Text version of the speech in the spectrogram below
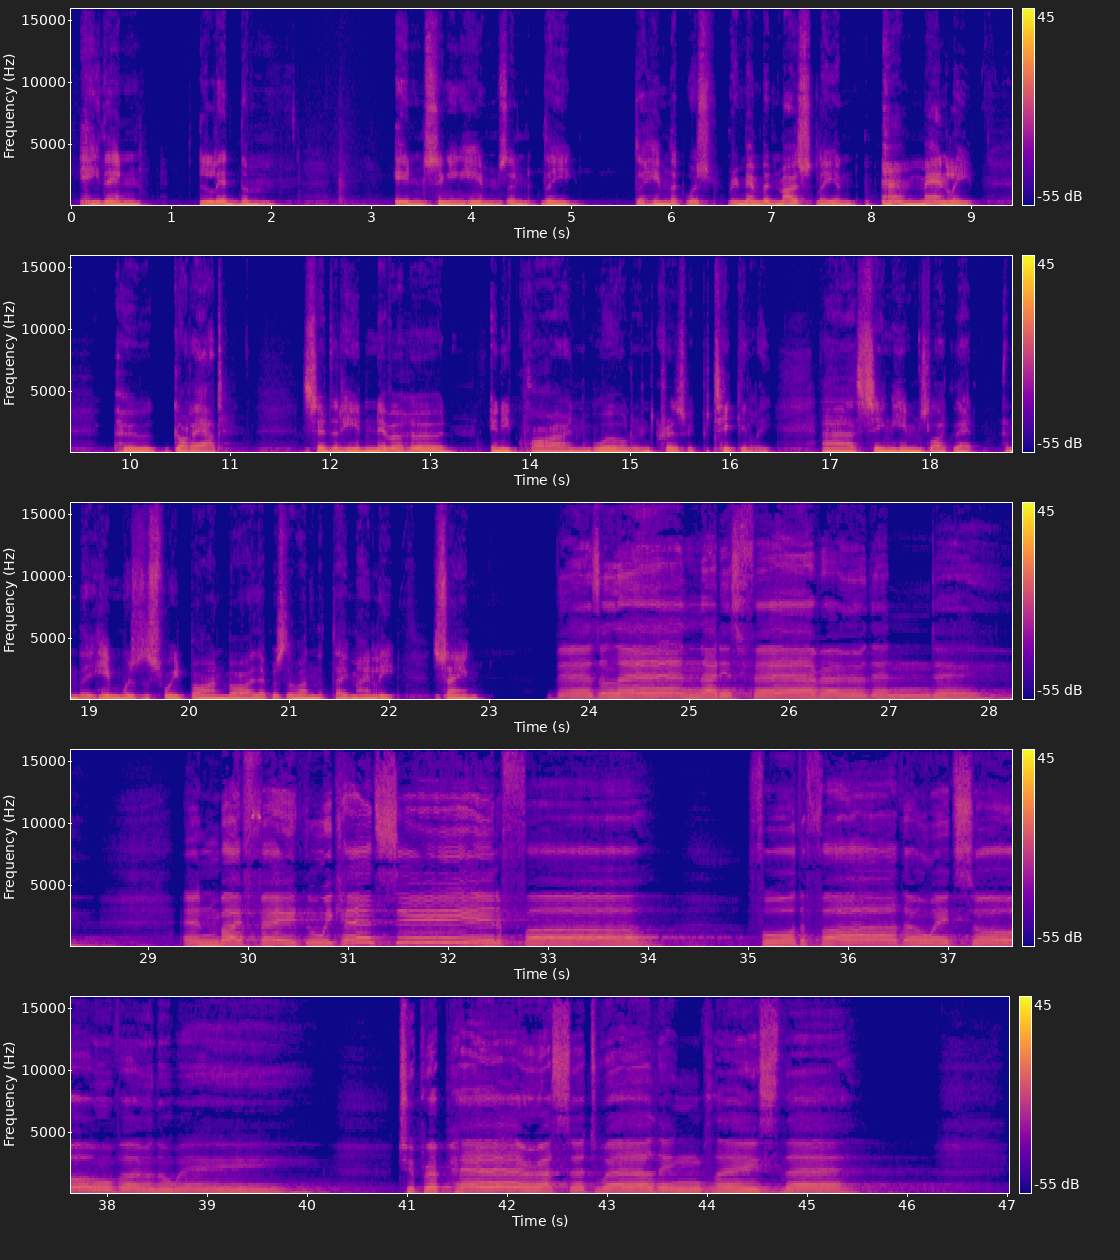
He then led them in singing hymns, and the the hymn that was remembered mostly and Manley, who got out, said that he had never heard any choir in the world, or in Creswick particularly, uh, sing hymns like that. And the hymn was the Sweet By and By. That was the one that they mainly sang. There's a land that is fairer than day, And by faith we can see it afar. For the Father waits over the way to prepare us a dwelling place there.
